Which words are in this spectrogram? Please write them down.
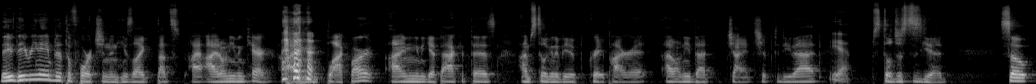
They, they renamed it the Fortune, and he's like, "That's I, I don't even care. I'm Black Bart. I'm gonna get back at this. I'm still gonna be a great pirate. I don't need that giant ship to do that. Yeah, still just as good." So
